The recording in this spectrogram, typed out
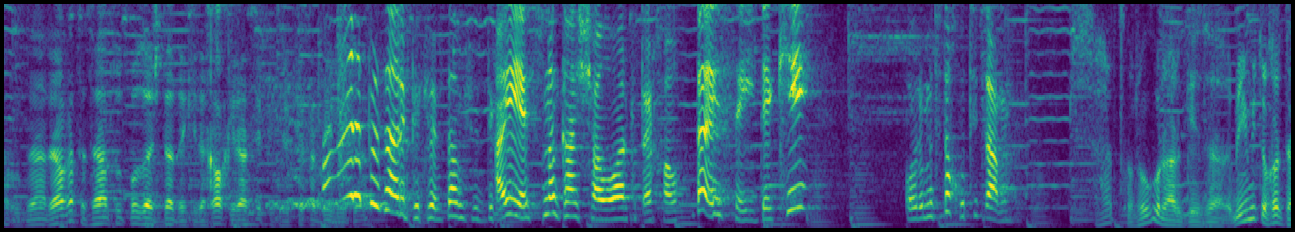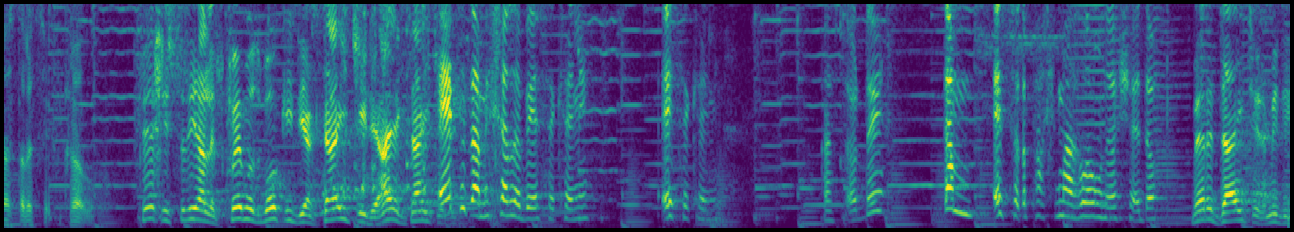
ძალიან რაღაცა ძალიან ცუდ პოზაში დადექი და ხალხი რას იფიქრებს ახლა დილით? არაფერს არ იფიქრებს დამშვიდი. აი ეს უნდა გაშალო, არ გტეხავ. და ესე იდექი 45 წამი. სად როგორ არ გეზარე? იმიტომ ხარ დასტრესები ხალო. ფეხის სრიალებს ქვემოთ მოკიდი აქ დაიჭირე, აი ეგ დაიჭირე. ერთი წამი ხელები ესე ქენი. ესე ქენი. გასწორდი? და ეს ცოტა ფახი მაღლა უნდა შედო. მე დაიჭირე, მიდი,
